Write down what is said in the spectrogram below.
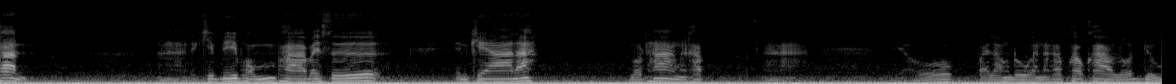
ท่านในคลิปนี้ผมพาไปซื้อ NKR นะ รถห้างนะครับ เดี๋ยวไปลองดูกันนะครับคร่าวๆรถอยู่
